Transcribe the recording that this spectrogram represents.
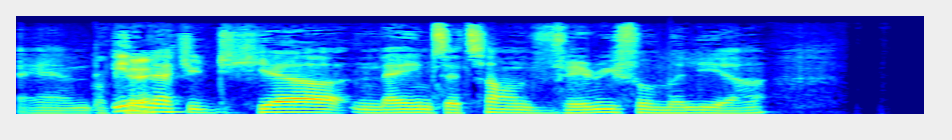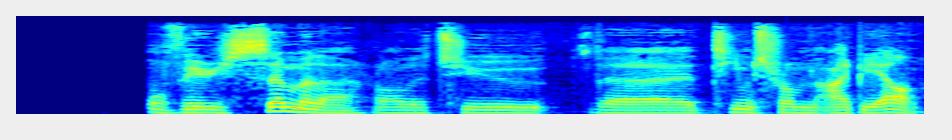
And Okay. in that, you'd hear names that sound very familiar or very similar, rather, to the teams from the IPL.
